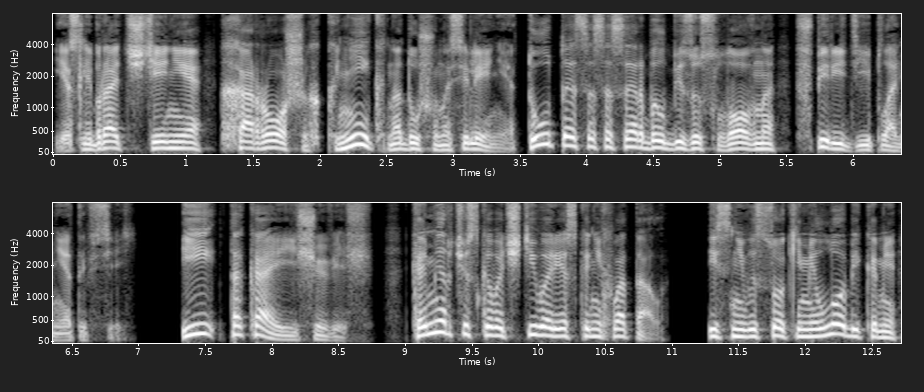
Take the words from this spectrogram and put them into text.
Если брать чтение хороших книг на душу населения, тут СССР был, безусловно, впереди планеты всей. И такая еще вещь. Коммерческого чтива резко не хватало. И с невысокими лобиками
